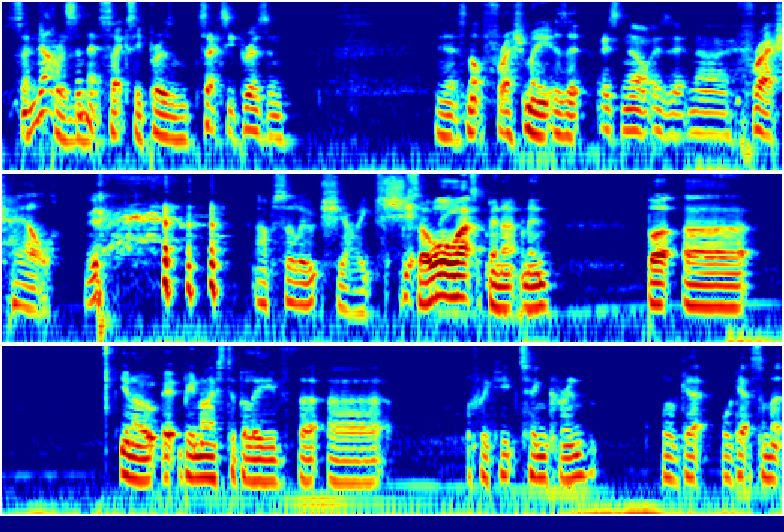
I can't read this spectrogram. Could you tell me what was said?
Sex nuts, prison, isn't it? sexy prison. Sexy prison. Yeah, it's not fresh meat, is it? It's not, is it? No. Fresh hell. Absolute shite. Shit so all that's been happening, but uh, you know, it'd be nice to believe that uh, if we keep tinkering, we'll get we'll get some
